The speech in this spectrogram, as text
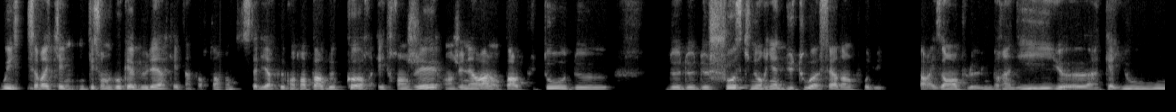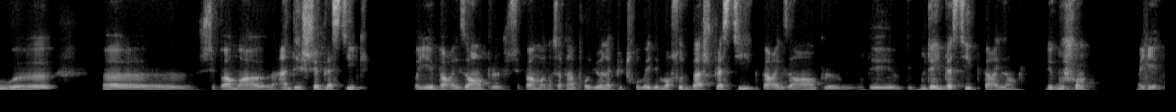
oui, c'est vrai qu'il y a une question de vocabulaire qui est importante. C'est-à-dire que quand on parle de corps étrangers, en général, on parle plutôt de, de, de choses qui n'ont rien du tout à faire dans le produit. Par exemple, une brindille, euh, un caillou, euh, euh, je sais pas moi, un déchet plastique. Vous voyez, par exemple, je sais pas moi, dans certains produits, on a pu trouver des morceaux de bâche plastique, par exemple, ou des, bouteilles plastiques, par exemple, des bouchons. Voyez,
